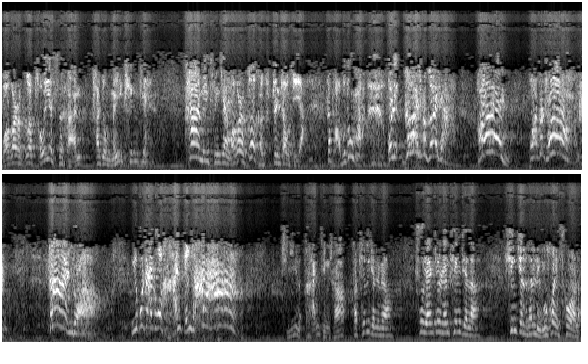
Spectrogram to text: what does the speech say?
我二哥头一次喊，他就没听见，他没听见，我二哥可真着急呀，他跑不动啊！我搁下搁下，哎，我的车，站住！你不站住，我喊警察了！急了，喊警察，他听见了没有？复员军人听见了，听见了，他领会错了，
